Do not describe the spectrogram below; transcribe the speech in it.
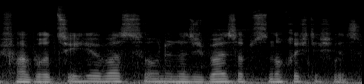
Ich fabriziere hier was, ohne dass ich weiß, ob es noch richtig ist.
